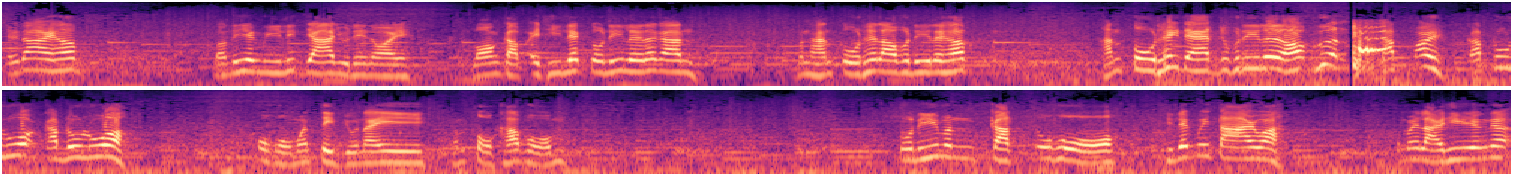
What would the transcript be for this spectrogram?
ใช้ได้ครับ ตอนนี้ยังมีฤทธิ์ยาอยู่ในหน่อย ลองกับไอทีเล็กตัวนี้เลยแล้วกัน มันหันตูดให้เราพอดีเลยครับ หันตูดให้แดดอยู่พอดีเลยเหรอเพื่อน กัดไปกัดดูรัวกัดดูรัวโอ้โห มันติดอยู่ในน้ำตกครับผม ตัวนี้มันกัด โอ้โห ทีเล็กไม่ตายว่ะทำไมหลายทีอย่างเนี้ย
